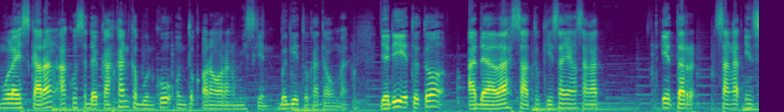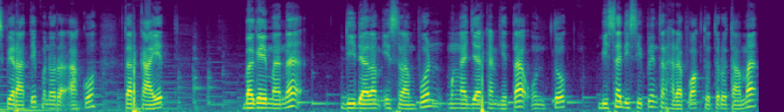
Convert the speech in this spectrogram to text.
mulai sekarang aku sedekahkan kebunku untuk orang-orang miskin. Begitu kata Umar. Jadi itu tuh adalah satu kisah yang sangat inter sangat inspiratif menurut aku terkait bagaimana di dalam Islam pun mengajarkan kita untuk bisa disiplin terhadap waktu terutama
